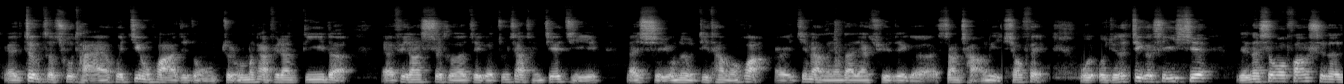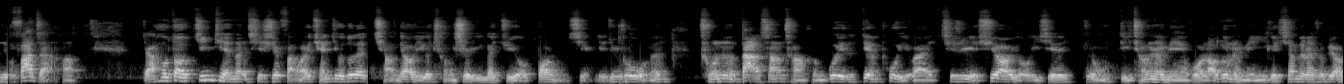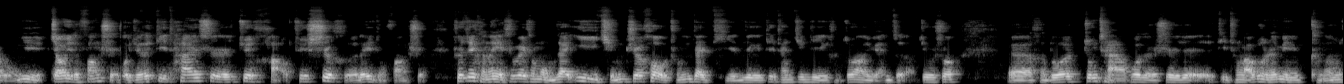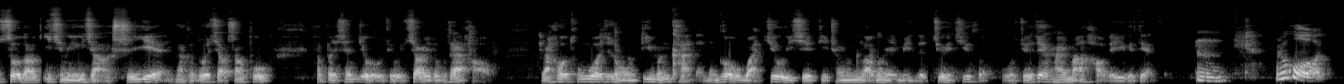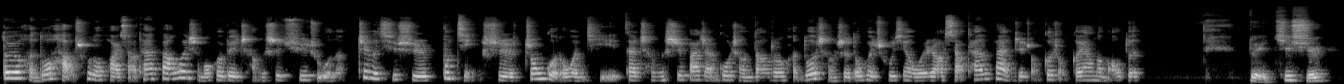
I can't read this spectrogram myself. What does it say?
呃政策出台，会净化这种准入门槛非常低的，呃非常适合这个中下层阶级。来使用这种地摊文化，而尽量的让大家去这个商场里消费。我我觉得这个是一些人的生活方式的这个发展哈。然后到今天呢，其实反过来全球都在强调一个城市应该具有包容性，也就是说，我们除了那种大的商场、很贵的店铺以外，其实也需要有一些这种底层人民或劳动人民一个相对来说比较容易交易的方式。我觉得地摊是最好、最适合的一种方式。所以这可能也是为什么我们在疫情之后重新再提这个地摊经济一个很重要的原则，就是说，呃，很多中产或者是底层劳动人民可能受到疫情的影响失业，你看很多小商铺。它本身就就效益都不太好，然后通过这种低门槛的，能够挽救一些底层劳动人民的就业机会，我觉得这个还是蛮好的一个点子。嗯，如果都有很多好处的话，小摊贩为什么会被城市驱逐呢？这个其实不仅是中国的问题，在城市发展过程当中，很多城市都会出现围绕小摊贩这种各种各样的矛盾。对，其实。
